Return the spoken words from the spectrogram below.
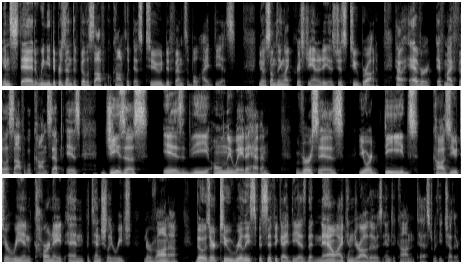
Instead, we need to present the philosophical conflict as two defensible ideas. You know, something like Christianity is just too broad. However, if my philosophical concept is Jesus is the only way to heaven versus your deeds cause you to reincarnate and potentially reach nirvana, those are two really specific ideas that now I can draw those into contest with each other.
